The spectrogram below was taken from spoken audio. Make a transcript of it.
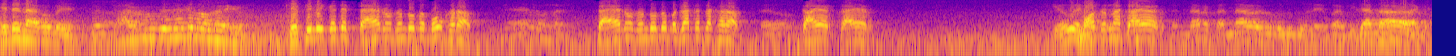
એટલે નાગો કહે કેસીભાઈ કહે ટાયર નો ધંધો તો બહુ ખરાબ. ટાયર નો ધંધો તો બધા કરતા ખરાબ. Tyre tyre. કેવું મોટરના ટાયર. કરનારો એવું બધું બોલે પણ બીજા સારા લાગે.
